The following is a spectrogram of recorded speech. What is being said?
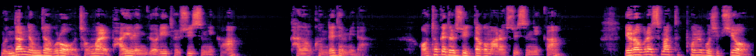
문답 영작으로 정말 바이랭규얼이 될 수 있습니까? 단언컨대 됩니다. 어떻게 될 수 있다고 말할 수 있습니까? 여러분의 스마트폰을 보십시오.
